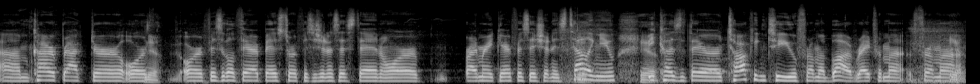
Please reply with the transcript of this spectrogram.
um, chiropractor or Yeah. or physical therapist or physician assistant or primary care physician is telling you Yeah. because they're talking to you from above, right? From a from a Yeah.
